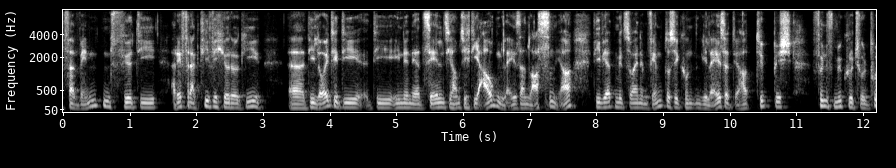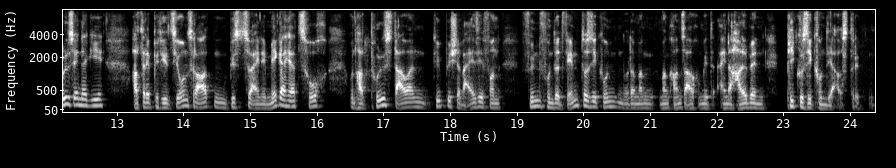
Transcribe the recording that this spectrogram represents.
verwenden für die refraktive Chirurgie äh, die Leute, die, die Ihnen erzählen, sie haben sich die Augen lasern lassen, ja, die werden mit so einem Femtosekunden gelasert. Der hat typisch 5 Mikrojoule Pulsenergie, hat Repetitionsraten bis zu einem Megahertz hoch und hat Pulsdauern typischerweise von 500 Femtosekunden oder man, man kann es auch mit einer halben Pikosekunde ausdrücken.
